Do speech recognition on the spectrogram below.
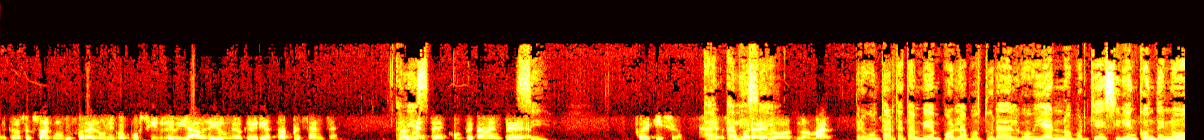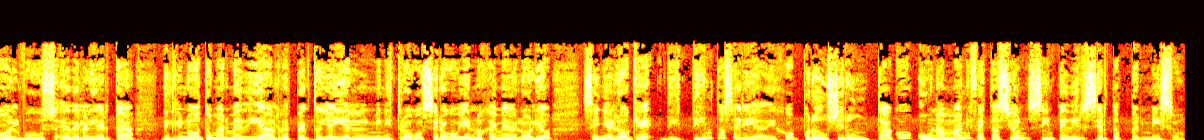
heterosexual, como si fuera el único posible, viable y el único que debería estar presente. Realmente es completamente sí. frequicio, o sea, fuera de lo normal preguntarte también por la postura del gobierno, porque si bien condenó el bus eh, de la libertad, declinó tomar medidas al respecto y ahí el ministro vocero gobierno, Jaime Belolio, señaló que distinto sería, dijo, producir un taco o una manifestación sin pedir ciertos permisos.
